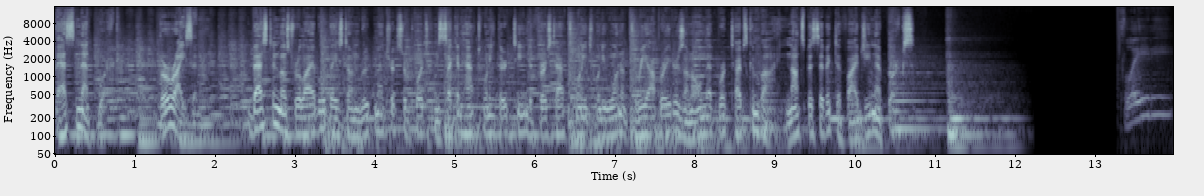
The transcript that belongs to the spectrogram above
best network Verizon. Best and most reliable based on RootMetrics reports from second half 2013 to first half 2021 of three operators on all network types combined, not specific to 5G networks. lady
